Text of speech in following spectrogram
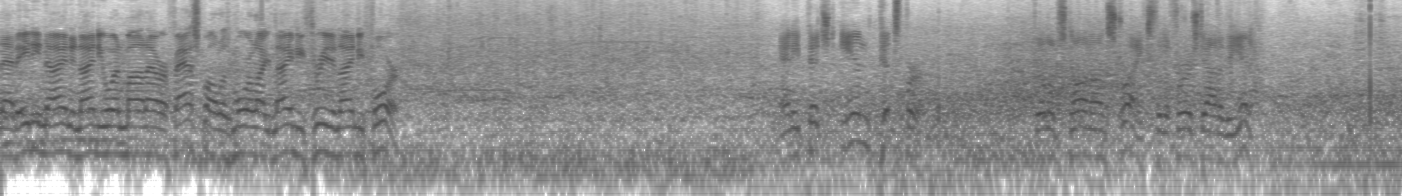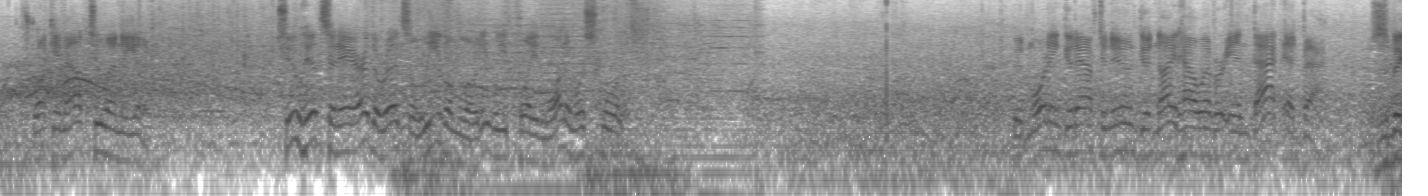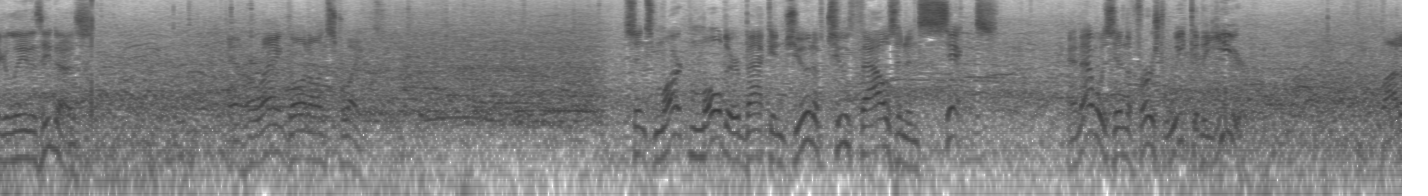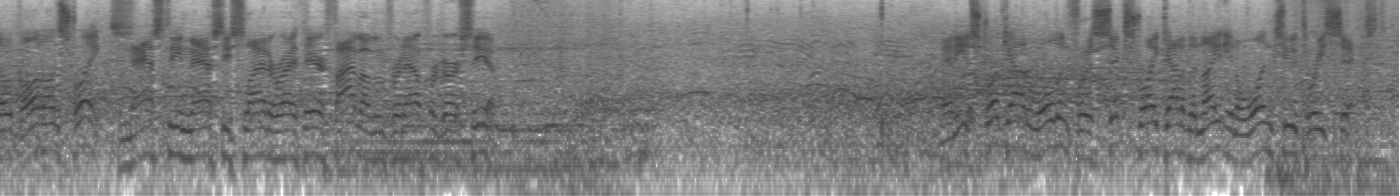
And that 89 to 91 mile an hour fastball is more like 93 to 94. And he pitched in Pittsburgh. Phillips gone on strikes for the first out of the inning. Struck him out to end the inning. Two hits in air. The Reds will leave them loaded. We played one and we're scoreless. Good morning, good afternoon, good night, however, in that at bat. This is as big a lead as he does. Gone on strikes. Since Mark Mulder back in June of 2006. And that was in the first week of the year. Votto gone on strikes. Nasty, nasty slider right there. Five of them for now for Garcia. And he has struck out Rolen for a sixth strikeout of the night in a 1 2 3 6.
